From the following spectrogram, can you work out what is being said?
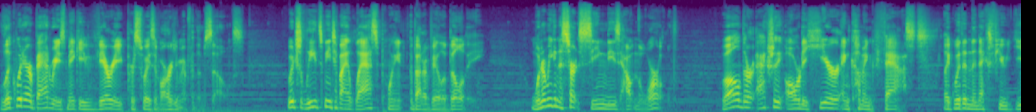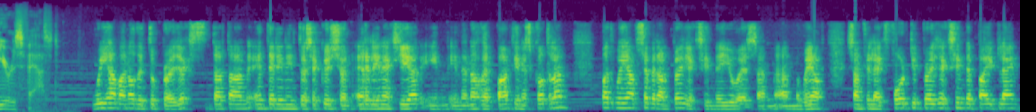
liquid air batteries make a very persuasive argument for themselves. Which leads me to my last point about availability. When are we going to start seeing these out in the world? Well, they're actually already here and coming fast, like within the next few years fast. We have another two projects that are entering into execution early next year in, in the northern part in Scotland, but we have several projects in the US and, and we have something like 40 projects in the pipeline,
